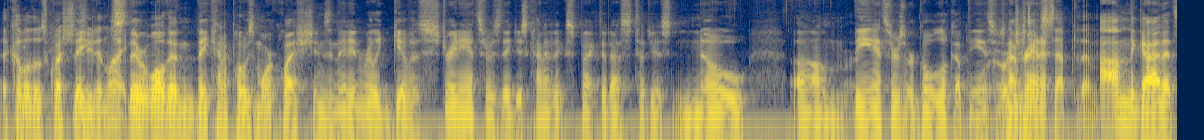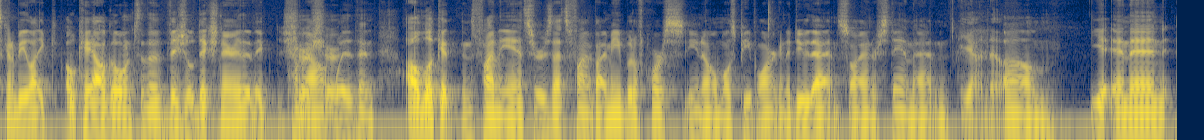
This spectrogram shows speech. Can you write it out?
A couple of those questions they you didn't like. Well, then they kind of posed more questions, and they didn't really give us straight answers. They just kind of expected us to just know um, the answers or go look up the answers. Or now, just granted, accept them. I'm the guy that's going to be like, okay, I'll go into the visual dictionary that they come Sure, out sure. with, and I'll look at and find the answers. That's fine by me. But of course, you know, most people aren't going to do that, and so I understand that. And Yeah, no. um, yeah, and then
